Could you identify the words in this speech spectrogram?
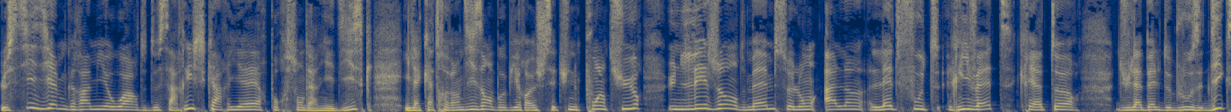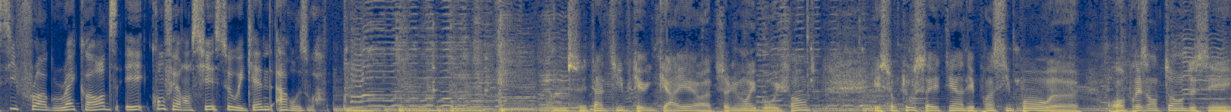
le sixième Grammy Award de sa riche carrière pour son dernier disque. Il a 90 ans, Bobby Rush. C'est une une légende même, selon Alain Leadfoot Rivette, créateur du label de blues Dixie Frog Records et conférencier ce week-end à Rosoy. C'est un type qui a une carrière absolument ébouriffante et surtout ça a été un des principaux euh, représentants de ces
